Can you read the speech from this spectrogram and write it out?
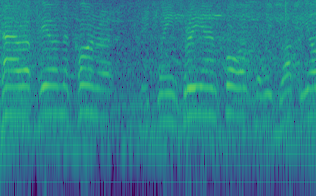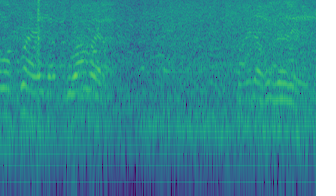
car up here in the corner between three and four, so we drop the yellow flag up to our left. Find out who that is.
